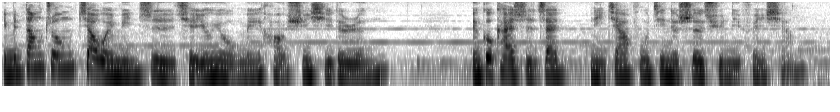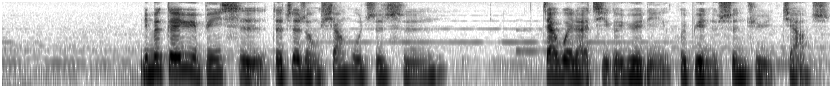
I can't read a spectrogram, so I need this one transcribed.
你们当中较为明智且拥有美好讯息的人，能够开始在你家附近的社群里分享。你们给予彼此的这种相互支持，在未来几个月里会变得深具价值。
